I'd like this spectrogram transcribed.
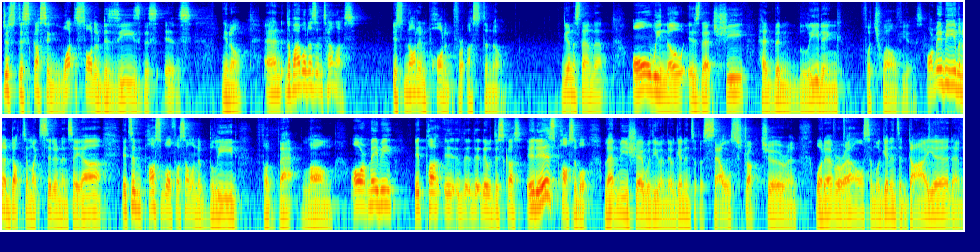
just discussing what sort of disease this is you know, and the Bible doesn't tell us. It's not important for us to know. Do you understand that? All we know is that she had been bleeding for 12 years. Or maybe even a doctor might sit in and say, ah, it's impossible for someone to bleed for that long. Or maybe it, it, they would discuss, it is possible. Let me share with you. And they'll get into the cell structure and whatever else. And we'll get into diet. And,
